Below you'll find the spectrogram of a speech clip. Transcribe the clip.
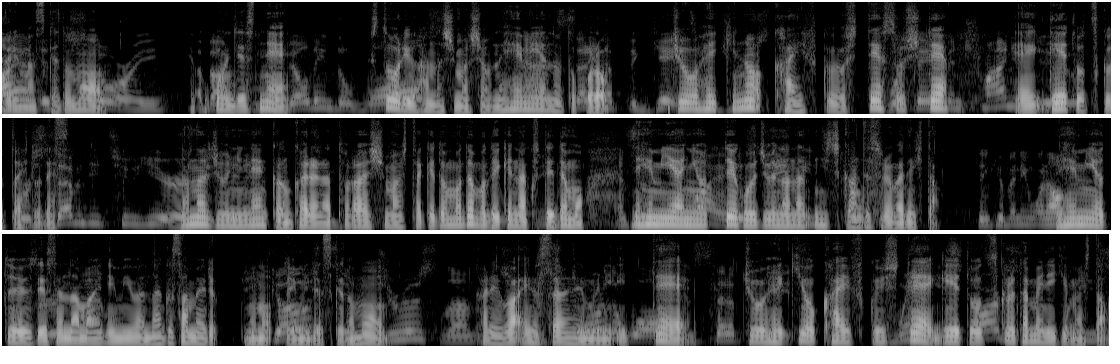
ありますけどもここにですねストーリーを話しましょうネヘミヤのところ。城壁の回復をしてそしてゲートを作った人です。72年間彼らトライしましたけどもでもできなくてでもネヘミヤによって57日間でそれができた。ネヘミヤというですね名前の意味は慰めるものという意味ですけども彼はエルサレムに行って城壁を回復してゲートを作るために行きました。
